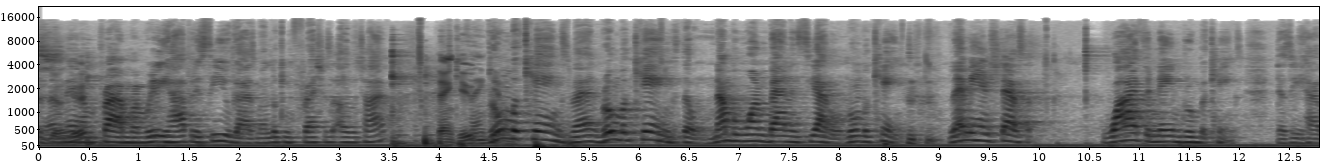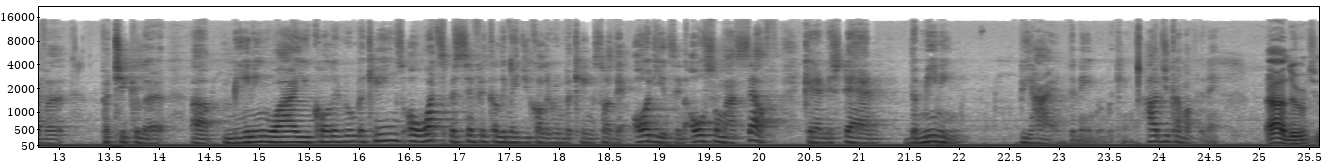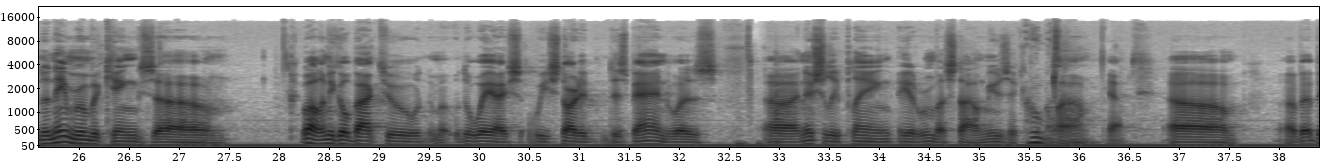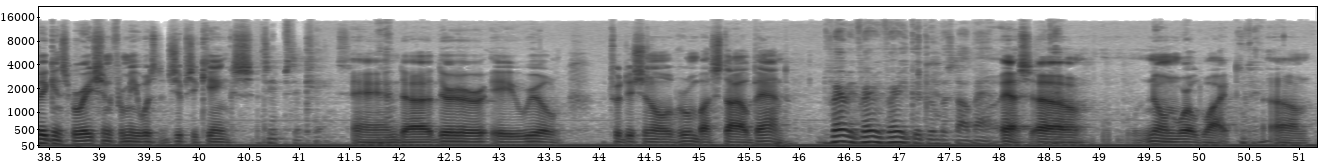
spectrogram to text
Uh, man, I'm proud. I'm really happy to see you guys, man. Looking fresh as all the time. Thank you. Thank you. Rumba Kings, man. Rumba Kings, the number one band in Seattle. Rumba Kings. Let me understand something. Why the name Rumba Kings? Does he have a particular uh, meaning why you call it Rumba Kings, or what specifically made you call it Rumba Kings, so the audience and also myself can understand the meaning behind the name Rumba Kings? How'd you come up with the name? Uh, the, the name Rumba Kings. um well, let me go back to the- way I we started this band was uh, initially playing a rumba style music. Rumba style. Uh, yeah. A b- big inspiration for me was the Gypsy Kings, Gypsy Kings. and uh, they're a real traditional rumba style band. Very, very, very good rumba style band. Yes, uh, known worldwide. Um,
